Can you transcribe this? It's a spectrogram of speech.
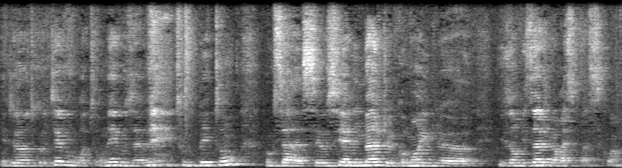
et de l'autre côté, vous retournez, vous avez tout le béton. Donc c'est aussi à l'image de comment ils, ils, envisagent leur espace. Quoi.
